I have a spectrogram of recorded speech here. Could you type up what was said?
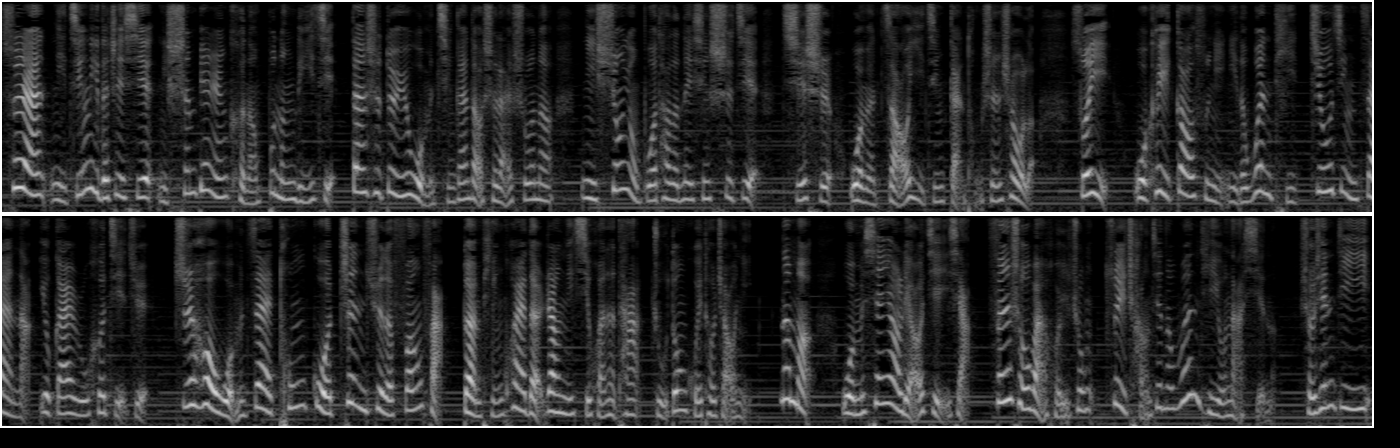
虽然你经历的这些，你身边人可能不能理解，但是对于我们情感导师来说呢，你汹涌波涛的内心世界，其实我们早已经感同身受了。所以，我可以告诉你，你的问题究竟在哪，又该如何解决。之后，我们再通过正确的方法，短平快的让你喜欢的他主动回头找你。那么，我们先要了解一下分手挽回中最常见的问题有哪些呢？首先，第一，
